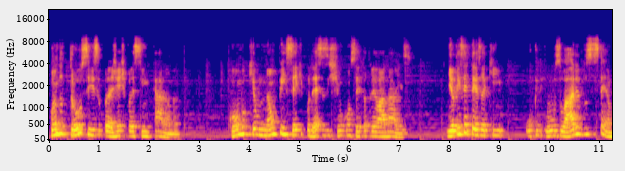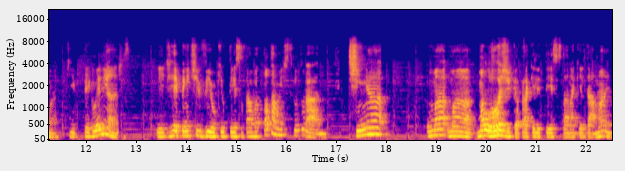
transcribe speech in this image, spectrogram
quando trouxe isso para a gente, eu falei assim, caramba, como que eu não pensei que pudesse existir um conceito atrelado a isso. E eu tenho certeza que o, o usuário do sistema, que pegou ele antes, e de repente viu que o texto estava totalmente estruturado, tinha uma, uma, uma lógica para aquele texto estar naquele tamanho,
